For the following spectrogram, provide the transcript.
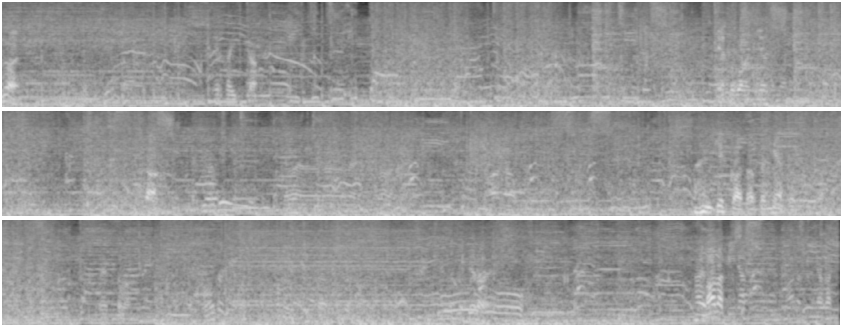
ぐらいえ入った。100番200番。結構当たった200まだみんな、みんながつい。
